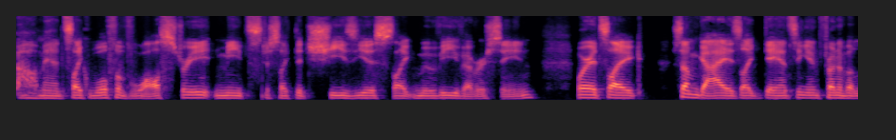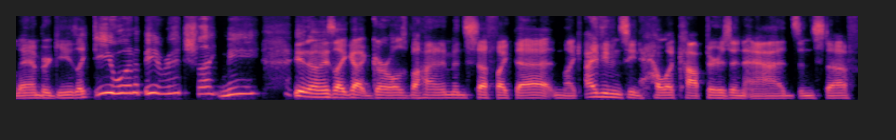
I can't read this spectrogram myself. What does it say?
oh man, it's like Wolf of Wall Street meets just like the cheesiest like movie you've ever seen, where it's like some guy is like dancing in front of a Lamborghini. He's like, Do you want to be rich like me? You know, he's like got girls behind him and stuff like that. And like, I've even seen helicopters in ads and stuff.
